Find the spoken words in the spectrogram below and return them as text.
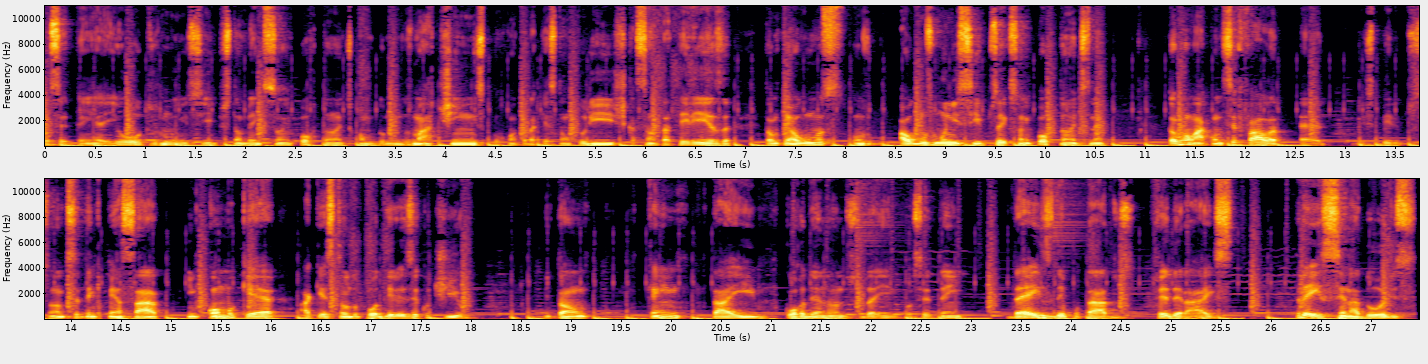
Você tem aí outros municípios também que são importantes, como Domingos Martins, por conta da questão turística, Santa Teresa. Então tem algumas, uns, alguns municípios aí que são importantes, né? Então vamos lá, quando você fala é, do Espírito Santo, você tem que pensar em como que é a questão do poder executivo. Então, quem está aí coordenando isso daí? Você tem 10 deputados federais, 3 senadores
